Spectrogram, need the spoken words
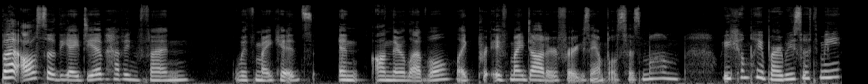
but also the idea of having fun with my kids and on their level, like pr- if my daughter for example says, "Mom, will you come play Barbies with me?"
